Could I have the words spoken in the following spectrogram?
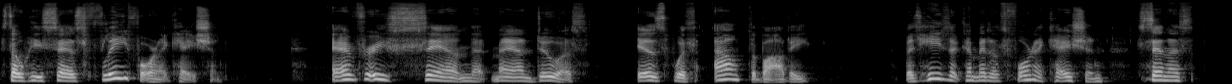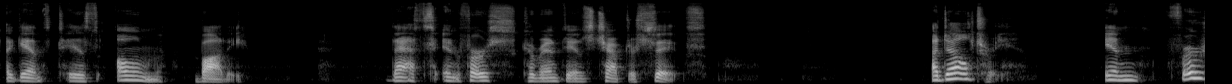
So he says, flee fornication. Every sin that man doeth is without the body, but he that committeth fornication sinneth against his own body. That's in 1 Corinthians chapter 6. Adultery. In 1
